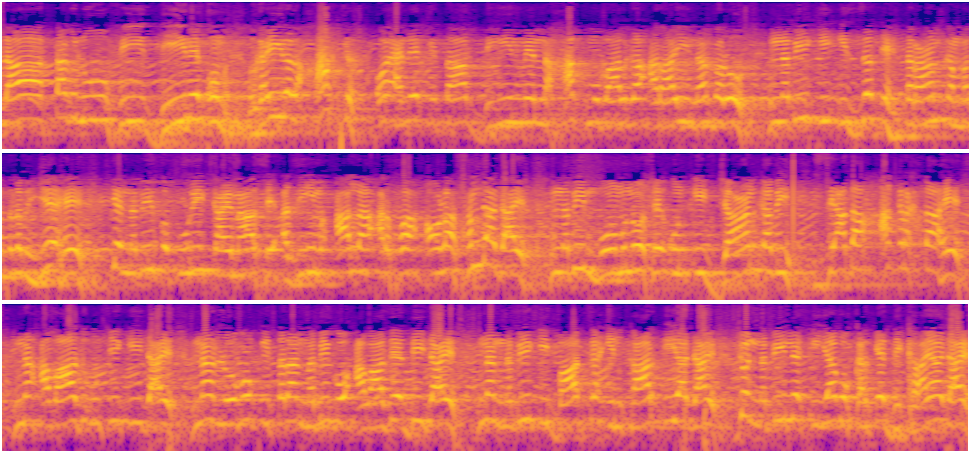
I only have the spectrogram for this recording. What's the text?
لا تغلو فی دینکم۔ غیر الحق، او اہل کتاب، دین میں نہ حق مبالغہ آرائی نہ کرو۔ نبی کی عزت عزت احترام کا مطلب یہ ہے کہ نبی کو پوری کائنات سے عظیم، اعلیٰ، عرفہ اولا سمجھا جائے۔ نبی مومنوں سے ان کی جان کا بھی زیادہ حق رکھتا ہے۔ نہ آواز اونچی کی جائے، نہ لوگوں کی طرح نبی کو آوازیں دی جائے، نہ نبی کی بات کا انکار کیا جائے۔ جو نبی نے کیا وہ کر کے دکھایا جائے۔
